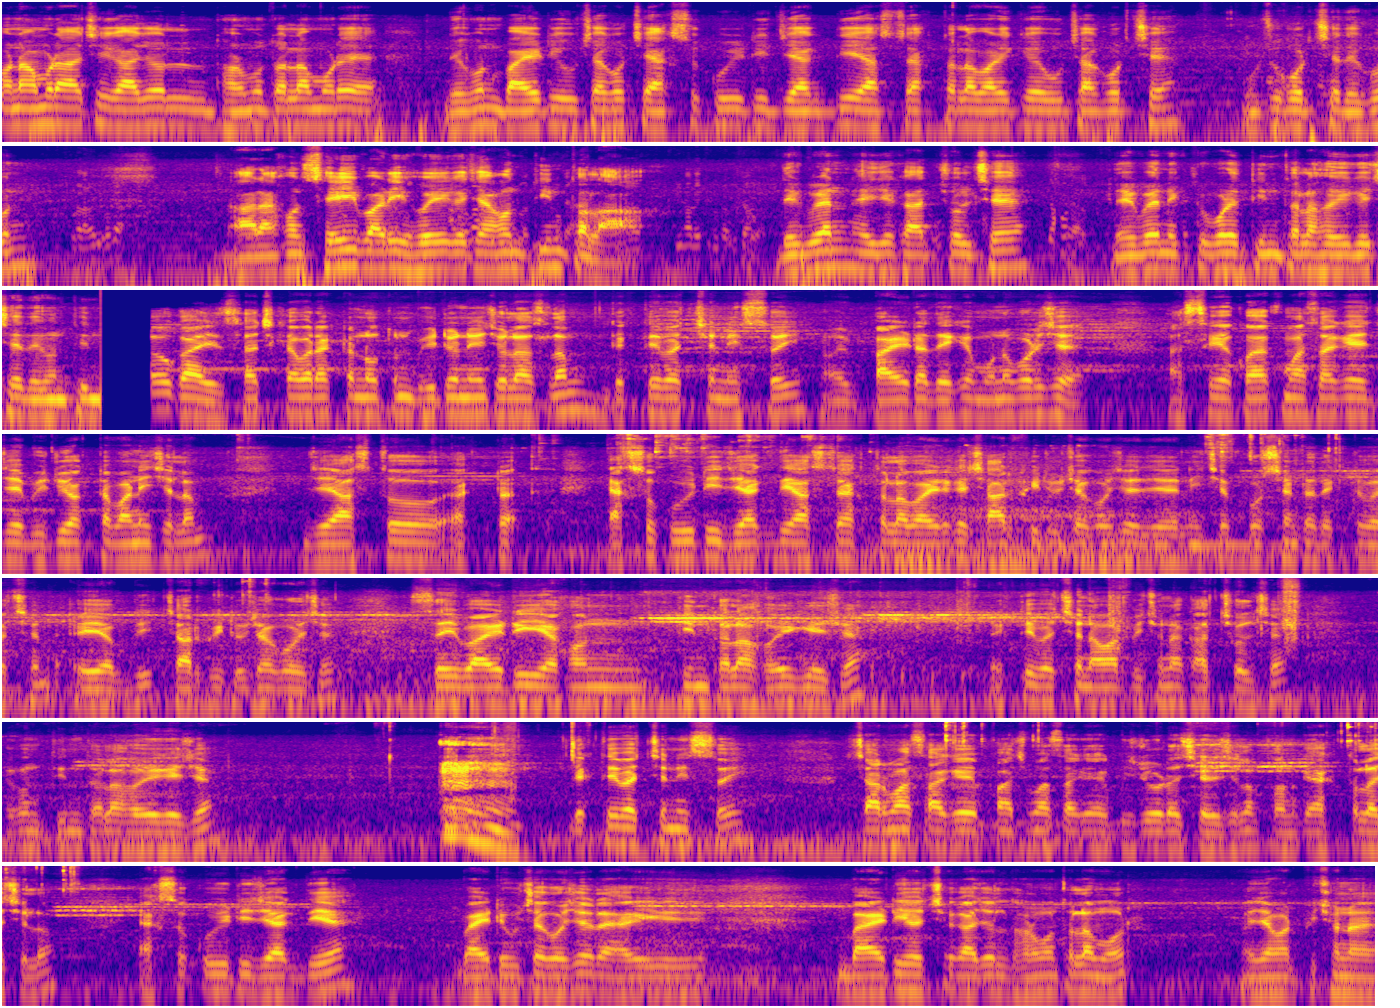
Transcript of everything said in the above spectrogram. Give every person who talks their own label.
Speaker 1: এখন আমরা আছি গাজল ধর্মতলা মোড়ে। দেখুন, বাড়িটি উঁচা করছে, একশো কুড়িটি জ্যাক দিয়ে আসছে, একতলা বাড়িকে উঁচা করছে, উঁচু করছে, দেখুন। আর এখন সেই বাড়ি হয়ে গেছে এখন তিনতলা। দেখবেন, এই যে কাজ চলছে, দেখবেন, একটু পরে তিনতলা হয়ে গেছে, দেখুন, তিন হ্যালো গাইস আজকে আবার একটা নতুন ভিডিও নিয়ে চলে আসলাম। দেখতে পাচ্ছেন নিশ্চয়ই, ওই বাড়িটা দেখে মনে পড়েছে? আজ থেকে কয়েক মাস আগে যে ভিডিও একটা বানিয়েছিলাম, যে আসতো একটা একশো কুড়িটি জ্যাক দিয়ে আসতো একতলা বাড়িটাকে চার ফিট উঁচা করেছে, যে নিচের পোর্শনটা দেখতে পাচ্ছেন, এই অবধি চার ফিট উঁচা করেছে। সেই বাড়িটি এখন তিনতলা হয়ে গিয়েছে। দেখতে পাচ্ছেন আমার পিছনে কাজ চলছে, এখন তিনতলা হয়ে গেছে দেখতে পাচ্ছেন নিশ্চয়ই, চার মাস আগে, পাঁচ মাস আগে ভিডিওটা ছেড়েছিলাম, তখন একতলা ছিল? একশো কুড়িটি জ্যাক দিয়ে বাড়িটি উঁচা করেছে এই বাড়িটি হচ্ছে গাজল ধর্মতলা মোড়। এই যে আমার পিছনে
